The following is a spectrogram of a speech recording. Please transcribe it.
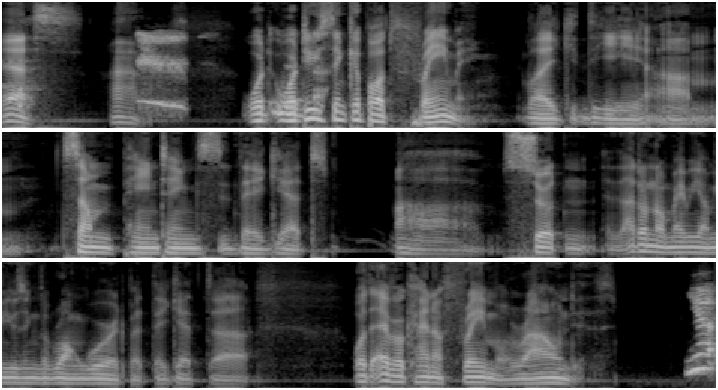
yes. Wow. What What do you think about framing? Like the um, some paintings, they get uh, certain. I don't know. Maybe I'm using the wrong word, but they get uh, whatever kind of frame around it. Yep.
